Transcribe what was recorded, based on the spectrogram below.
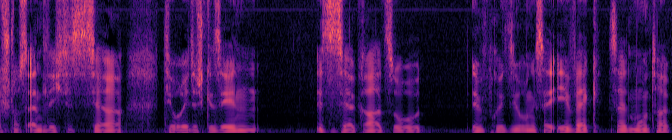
schlussendlich das ist ja theoretisch gesehen, ist es ja gerade so, Impfpräsierung ist ja eh weg seit Montag.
